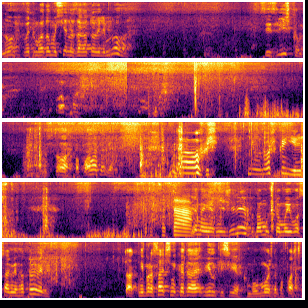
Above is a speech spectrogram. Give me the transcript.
Но в этом году мы сена заготовили много. С излишком. Опа. Ну что, попало тогда? Да уж, немножко есть. Красота. Сена я не жалею, потому что мы его сами готовили. Так, не бросайте никогда вилки сверху, можно попасть.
